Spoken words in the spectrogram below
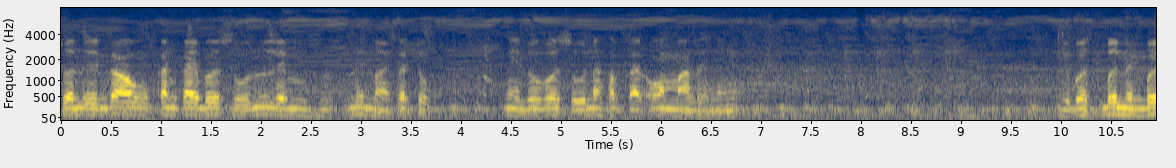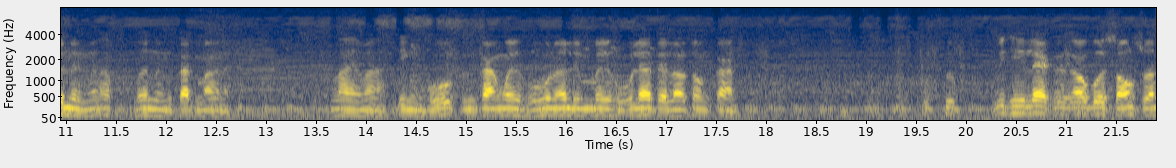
ส่วนอื่นก็เอากันไกเบอร์ศูนย์เล็มนิดหน่อยก็จบนี่ดูเบอร์ศูนย์นะครับตัดอ้อมมาเลยอย่างนี้อยู่เบอร์เบอร์หนึ่งเบอร์หนึ่งนะครับ เบอร์หนึ่งตัดมาเนี่ยไล่มาติ่งหูกึ่งกลางใบหูเนะริมใบหูแล้วแต่เราต้องการ วิธีแรกคือเอาเบอร์สองสวน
